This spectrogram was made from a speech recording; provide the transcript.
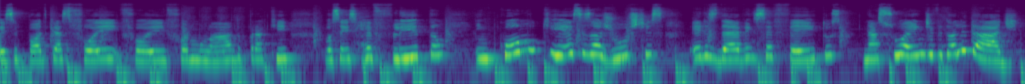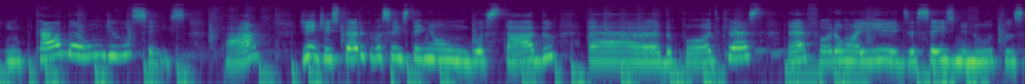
esse podcast foi, foi formulado para que vocês reflitam em como que esses ajustes eles devem ser feitos na sua individualidade, em cada um de vocês, tá? Gente, eu espero que vocês tenham gostado uh, do podcast, né? Foram aí 16 minutos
